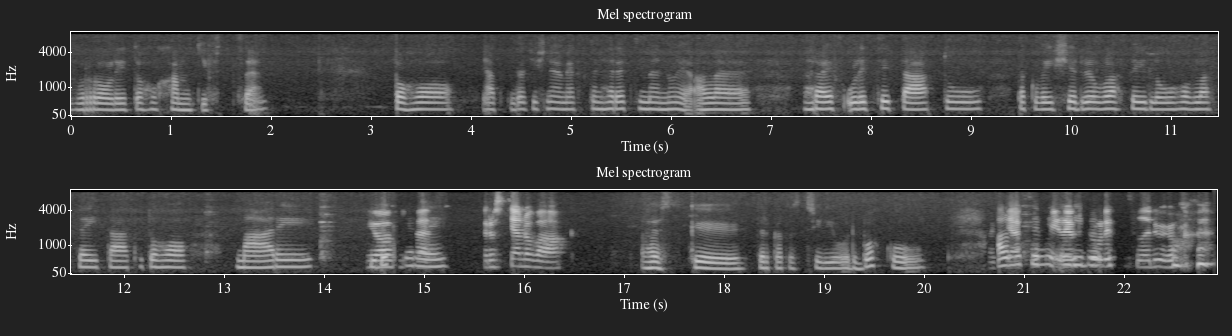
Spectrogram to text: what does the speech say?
v roli toho chamtivce, toho, já totiž nevím, jak se ten herec jmenuje, ale hraje v ulici tátu, takovej šedovlasej, dlouhovlasej tátu toho Máry. Jo, který? Rosťanovák. Hezky, Terka to střílí od boku. Tak Ale já se mi líbil- sleduju.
